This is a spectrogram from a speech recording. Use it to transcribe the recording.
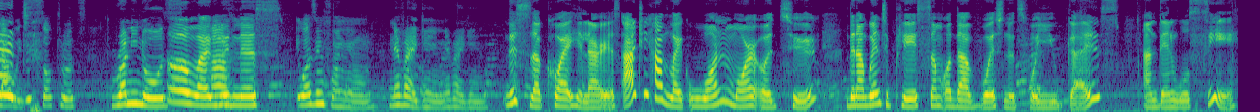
down with sore throat, runny nose. oh my Ah. goodness. It wasn't funny. oh. Never again. Never again. This is quite hilarious. I actually have like one more or two. Then I'm going to play some other voice notes for you guys, and then we'll see.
